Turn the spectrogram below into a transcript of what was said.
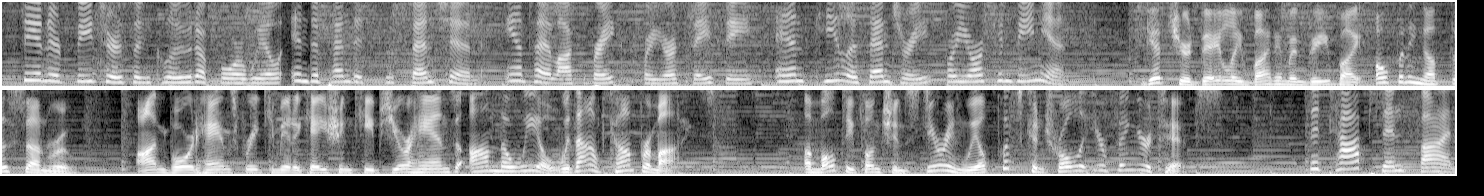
Standard features include a four wheel independent suspension, anti lock brakes for your safety, and keyless entry for your convenience. Get your daily vitamin D by opening up the sunroof. Onboard hands-free communication keeps your hands on the wheel without compromise. A multifunction steering wheel puts control at your fingertips. The top's in fun,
